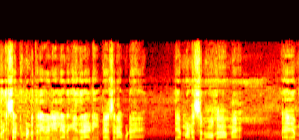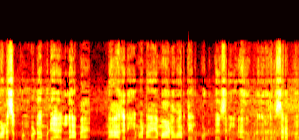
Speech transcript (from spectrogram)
மணி சட்டமன்றத்திலே வெளியில் எனக்கு எதிராக நீங்கள் பேசினா கூட என் மனசு நோகாமல் என் மனசு புண்பட முடியாது இல்லாமல் நாகரிகமாக நயமான வார்த்தையில் போட்டு பேசுகிறீங்க அது உங்களுக்கு இருக்கிற சிறப்பு.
